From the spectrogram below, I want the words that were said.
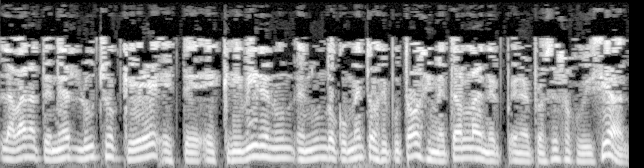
la, van a tener, Lucho, que este, escribir en un, en un documento de los diputados y meterla en el, en el proceso judicial.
